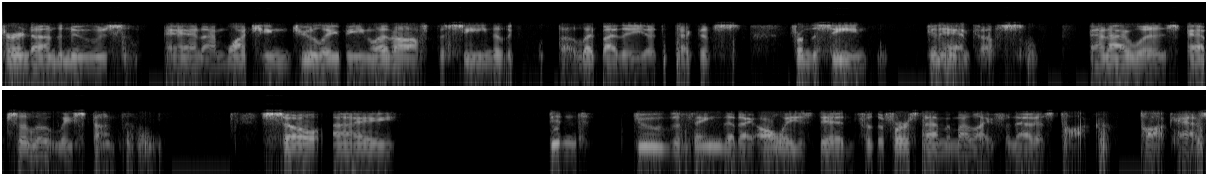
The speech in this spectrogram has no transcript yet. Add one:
turned on the news, and I'm watching Julie being led off the scene of the, uh, led by the uh, detectives from the scene in handcuffs, and I was absolutely stunned. So I didn't do the thing that I always did for the first time in my life, and that is talk, talk, ask.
